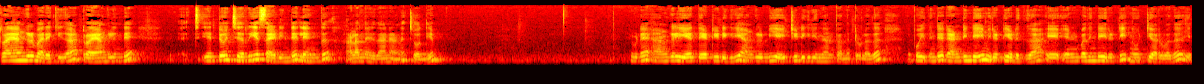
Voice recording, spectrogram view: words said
ട്രയാങ്കിൾ വരയ്ക്കുക ട്രയാങ്കിളിന്റെ ഏറ്റവും ചെറിയ സൈഡിന്റെ ലെങ്ത് അളന്നെഴുതാനാണ് ചോദ്യം. ഇവിടെ angle A thirty degree angle B eighty degree എന്നാണ് തന്നിട്ടുള്ളത്. ഇപ്പോൾ ഇതിന്റെ രണ്ടിന്റെയും ഇരട്ടി എടുക്കുക. എൺപതിന്റെ ഇരട്ടി നൂറ്റി അറുപത്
